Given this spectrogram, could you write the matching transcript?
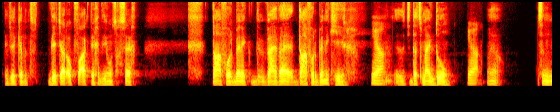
Weet je, ik heb het dit jaar ook vaak tegen die jongens gezegd. Daarvoor ben ik, wij, wij, daarvoor ben ik hier. Ja, Dat is- Dat is mijn doel. ja. Ja. Dat, is een-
